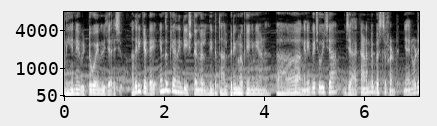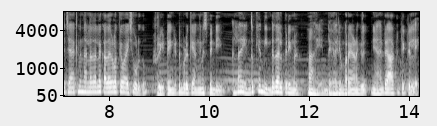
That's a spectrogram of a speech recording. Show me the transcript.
നീ എന്നെ വിട്ടുപോയെന്ന് വിചാരിച്ചു. അതിരിക്കട്ടെ എന്തൊക്കെയാണ് നിന്റെ ഇഷ്ടങ്ങൾ നിന്റെ താല്പര്യങ്ങളൊക്കെ എങ്ങനെയാണ്? ആ അങ്ങനെയൊക്കെ ചോദിച്ചാൽ ജാക്കാണ് എന്റെ ബെസ്റ്റ് ഫ്രണ്ട് ഞാനിവിടെ ജാക്കിന് നല്ല നല്ല കഥകളൊക്കെ വായിച്ചു കൊടുക്കും. ഫ്രീ ടൈം കിട്ടുമ്പോഴൊക്കെ അങ്ങനെ സ്പെൻഡ് ചെയ്യും. അല്ല എന്തൊക്കെയാണ് നിന്റെ താല്പര്യങ്ങൾ? ആ എന്റെ കാര്യം പറയുകയാണെങ്കിൽ ഞാൻ എന്റെ ആർക്കിടെക്റ്റ് അല്ലേ?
